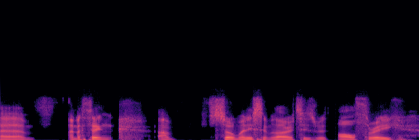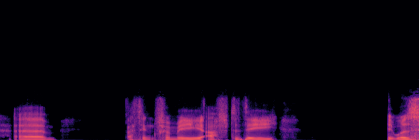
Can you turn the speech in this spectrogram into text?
Um, and I think I've so many similarities with all three. Um, I think for me, after the, it was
